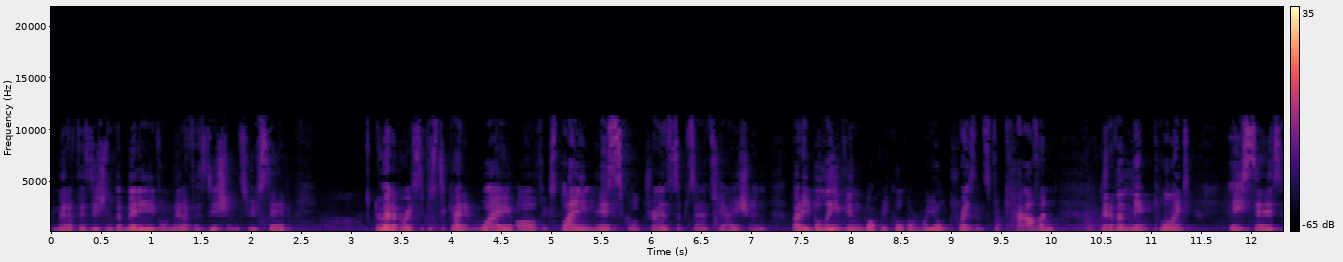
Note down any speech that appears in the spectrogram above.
metaphysicians, the medieval metaphysicians, who said, who had a very sophisticated way of explaining this called transubstantiation, but he believed in what we call the real presence. For Calvin, a bit of a midpoint, he says,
